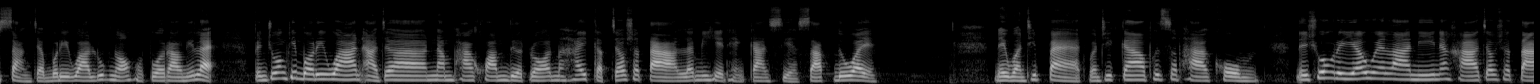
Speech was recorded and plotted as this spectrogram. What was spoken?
ำสั่งจากบริวารลูกน้องของตัวเรานี่แหละ เป็นช่วงที่บริวารอาจจะนำพาความเดือดร้อนมาให้กับเจ้าชะตา และมีเหตุแห่งการเสียทรัพย์ด้วย ในวันที่ 8 วันที่ 9 พฤษภาคม ในช่วงระยะเวลานี้นะคะ เจ้าชะตา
